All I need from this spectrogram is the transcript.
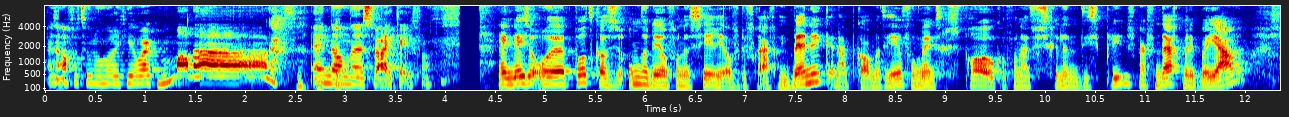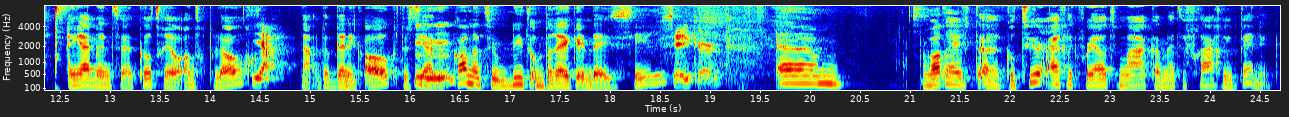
en af en toe hoor ik heel hard mama. En dan eh, zwaai ik even. En deze eh, podcast is onderdeel van een serie over de vraag wie ben ik. En daar heb ik al met heel veel mensen gesproken vanuit verschillende disciplines. Maar vandaag ben ik bij jou. En jij bent eh, cultureel antropoloog. Ja, Nou, dat ben ik ook. Dus ja, Mhm. dat kan natuurlijk niet ontbreken in deze serie. zeker. Ehm, wat heeft eh, cultuur eigenlijk voor jou te maken met de vraag wie ben ik?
